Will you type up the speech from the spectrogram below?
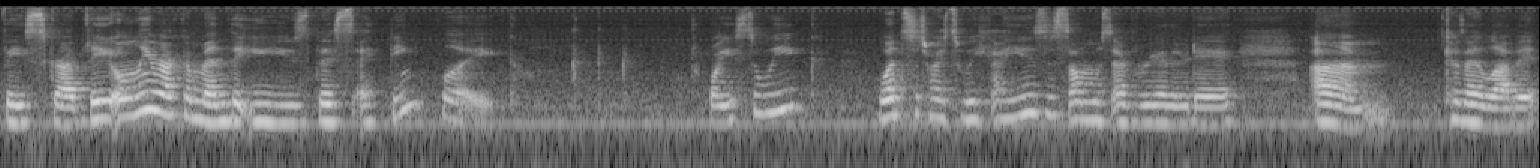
face scrub. They only recommend that you use this, I think, like twice a week. Once to twice a week. I use this almost every other day because um, I love it.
